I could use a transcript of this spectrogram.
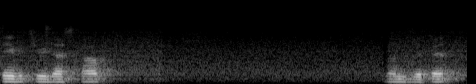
Save it to your desktop. Unzip it.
